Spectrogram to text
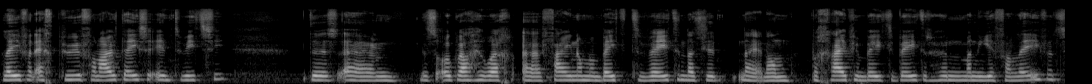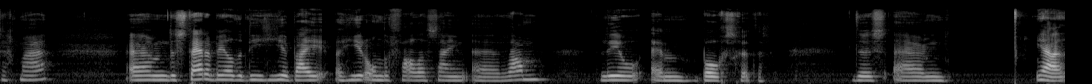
leven echt puur vanuit deze intuïtie. Dus um, is ook wel heel erg fijn om een beetje te weten dat je, nou ja, dan begrijp je een beetje beter hun manier van leven, zeg maar. Um, de sterrenbeelden die hierbij, hieronder vallen zijn uh, ram, leeuw en boogschutter. Dus um, ja,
